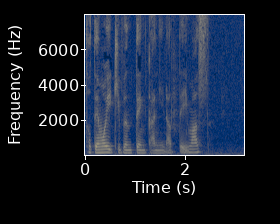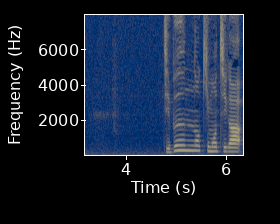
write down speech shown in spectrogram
とてもいい気分転換になっています。自分の気持ちが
